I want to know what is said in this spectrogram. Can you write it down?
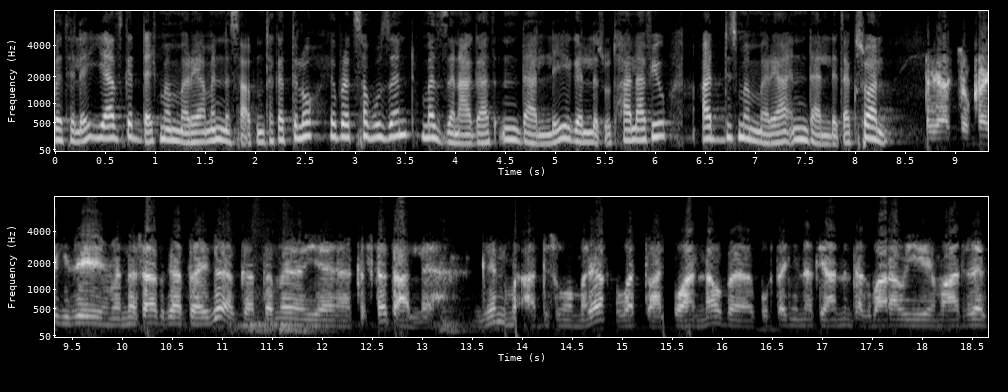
በተለይ የአስገዳጅ መመሪያ መነሳቱን ተከትሎ ህብረተሰቡ ዘንድ መዘናጋት እንዳለ የገለጹት ኃላፊው አዲስ መመሪያ እንዳለ ጠቅሷል። የአስቸኳይ ጊዜ መነሳት ጋር ተያይዞ ያጋጠመ የክፍተት አለ ግን አዲሱ መመሪያ ወጥቷል። ዋናው በቁርጠኝነት ያንን ተግባራዊ የማድረግ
